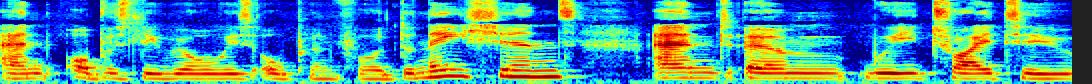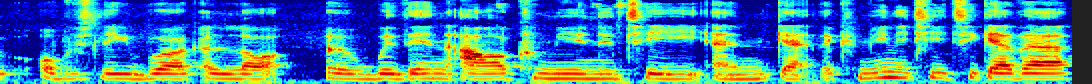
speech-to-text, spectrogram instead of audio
and obviously we're always open for donations. And um, we try to obviously work a lot uh, within our community and get the community together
